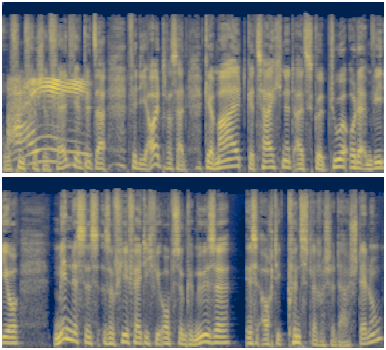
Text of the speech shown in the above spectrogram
Ofenfrische Feldchenpizza finde ich auch interessant. Gemalt, gezeichnet als Skulptur oder im Video. Mindestens so vielfältig wie Obst und Gemüse ist auch die künstlerische Darstellung.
